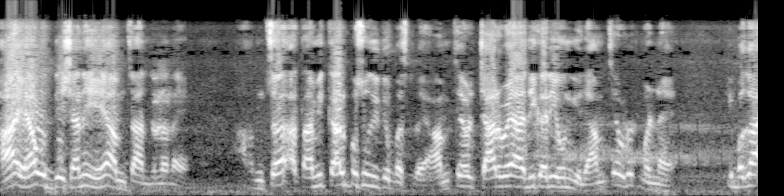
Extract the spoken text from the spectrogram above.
हा ह्या उद्देशाने हे आमचं आंदोलन आहे. आमचं आता आम्ही कालपासून इथे बसलोय. आमच्या चार वेळा अधिकारी येऊन गेले. आमचं एवढंच म्हणणं आहे की बघा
